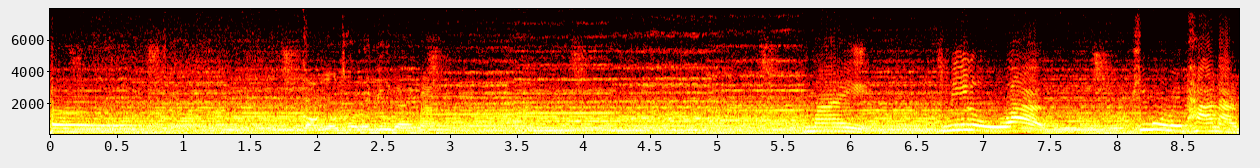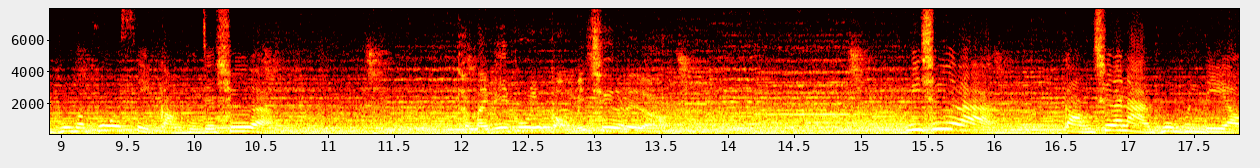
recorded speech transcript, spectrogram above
เออกล่องยกโทษให้พี่ได้ไหมไม่ ไม่รู้ว่าพี่มูลไปพาหนานพุงมาพูดสิกล่องถึงจะเชื่อ ทำไมพี่พูดแล้วกล่องไม่เชื่อเลยเหรอไม่เชื่อ กล่องเชื่อหนานภูมิคนเดียว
